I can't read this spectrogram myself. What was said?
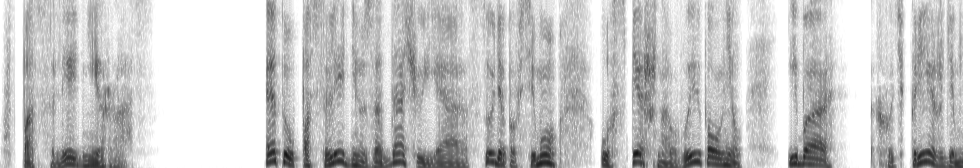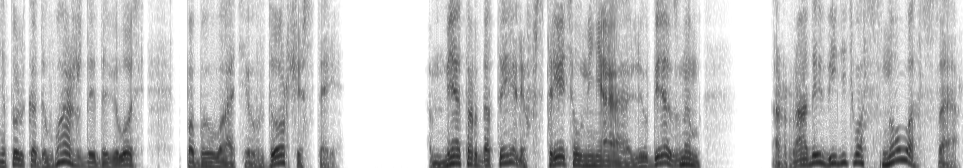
в последний раз. Эту последнюю задачу я, судя по всему, успешно выполнил, ибо хоть прежде мне только дважды довелось побывать в Дорчестере. Метр Дотель встретил меня любезным «Рады видеть вас снова, сэр».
